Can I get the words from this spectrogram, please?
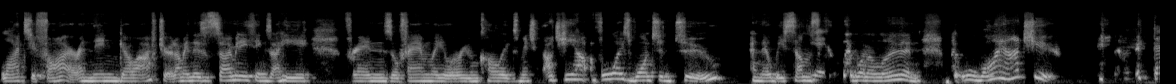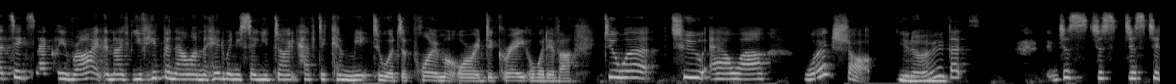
lights your fire and then go after it. I mean, there's so many things I hear friends or family or even colleagues mention, oh, gee, I've always wanted to, and there'll be some skill they want to learn. But well, why aren't you? That's exactly right. And I've, you've hit the nail on the head when you say you don't have to commit to a diploma or a degree or whatever. Do a two hour workshop you know mm. that's just just just to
